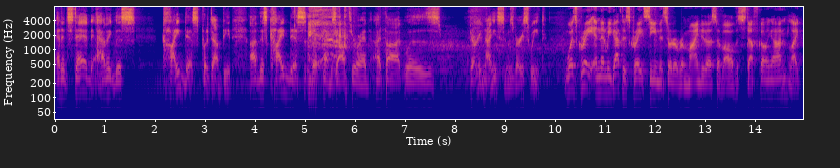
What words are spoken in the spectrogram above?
and instead having this kindness put it down pete uh, this kindness that comes out through it i thought was very nice it was very sweet was great. And then we got this great scene that sort of reminded us of all the stuff going on. Like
